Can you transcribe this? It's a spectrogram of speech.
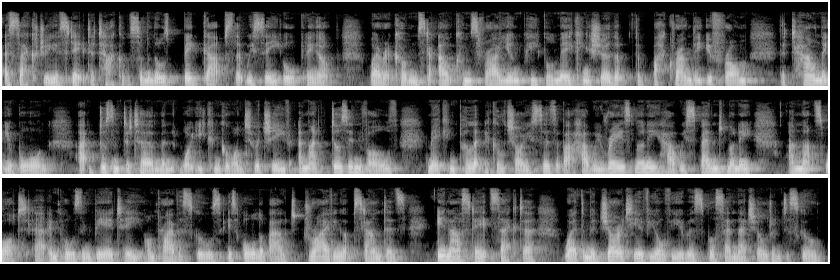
as Secretary of State to tackle some of those big gaps that we see opening up where it comes to outcomes for our young people, making sure that the background that you're from, the town that you're born, uh, doesn't determine what you can go on to achieve. And that does involve making political choices about how we raise money, how we spend money. And that's what uh, imposing VAT on private schools is all about driving up standards in our state sector where the majority of your viewers will send their children to school.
